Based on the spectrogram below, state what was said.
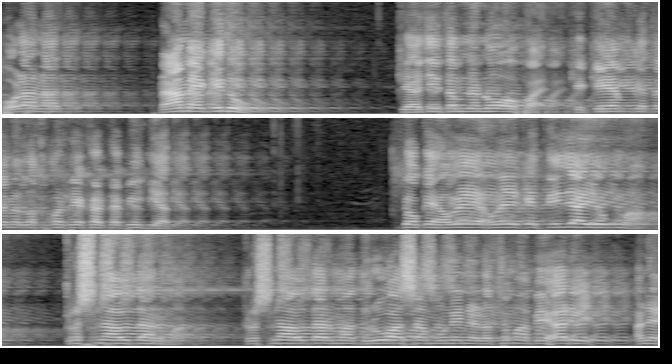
ભોળાનાથ રામે કીધું કે હજી તમને નો અપાય, કે કેમ કે તમે લક્ષ્મણ રેખા ટપી ગયા તો કે હવે હવે કે ત્રીજા યુગમાં, કૃષ્ણ અવતારમાં કૃષ્ણ અવતારમાં દુર્વાસા મુનિને રથમાં બેહારી અને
